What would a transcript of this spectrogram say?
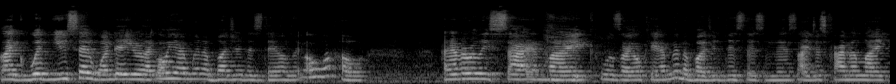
Like, when you said one day, you were like, oh, yeah, I'm gonna budget this day. I was like, oh, wow. I never really sat and, like, was like, okay, I'm gonna budget this, this, and this. I just kind of, like,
